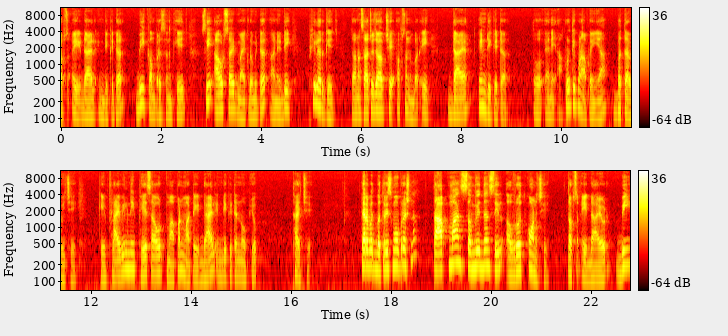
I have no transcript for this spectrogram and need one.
Option A dial indicator B compression gauge C outside micrometer અને ડી ફિલર ગેજ તો આનો સાચો જવાબ છે option number A dial indicator તો એની આકૃતિ પણ આપણે અહીંયા બતાવી છે કે ફ્લાયવીલની ફેસ આઉટ માપન માટે ડાયલ ઇન્ડિકેટરનો ઉપયોગ થાય છે. ત્યારબાદ બત્રીસમો પ્રશ્ન, તાપમાન સંવેદનશીલ અવરોધ કોણ છે? તો option A diode B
